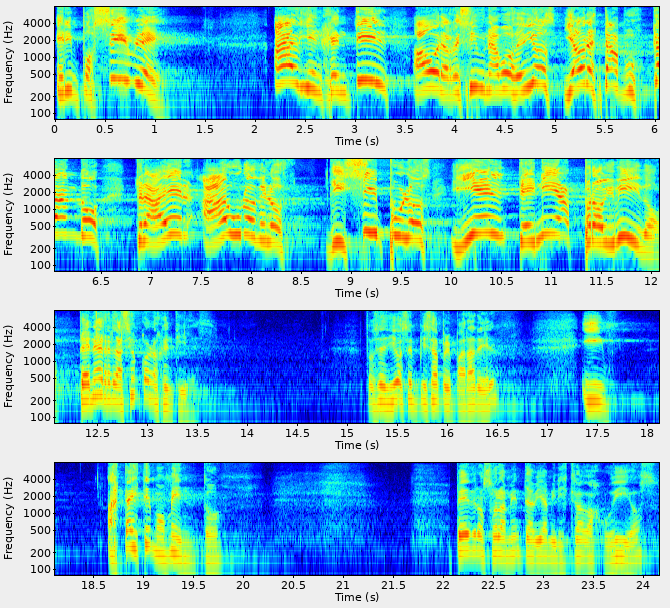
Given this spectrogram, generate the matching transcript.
Era imposible. Alguien gentil ahora recibe una voz de Dios y ahora está buscando traer a uno de los discípulos y él tenía prohibido tener relación con los gentiles. Entonces Dios empieza a preparar él y hasta este momento, Pedro solamente había ministrado a judíos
